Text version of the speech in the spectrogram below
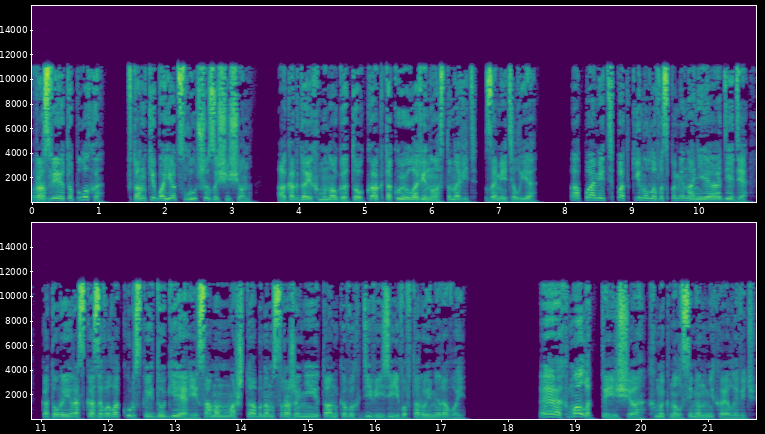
Разве это плохо? В танке боец лучше защищен. А когда их много, то как такую лавину остановить, заметил я. А память подкинула воспоминания о деде, который рассказывал о Курской дуге и самом масштабном сражении танковых дивизий во Второй мировой. «Эх, молод ты еще!» — хмыкнул Семен Михайлович.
